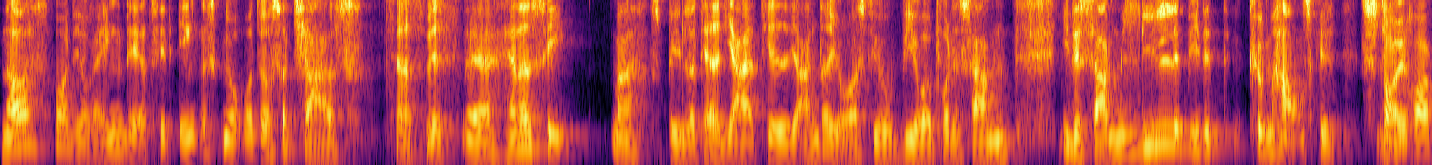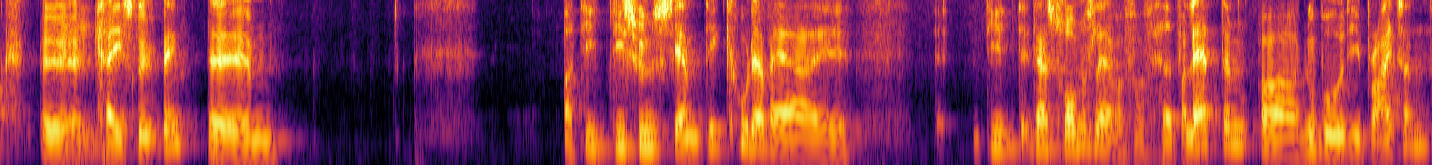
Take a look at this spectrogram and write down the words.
Nå, så måtte jeg jo ringe der til et engelsk nummer. Det var så Charles. Charles Smith. Ja, han havde set mig spille, og det havde de, de, havde de andre jo også. Det var, vi var på det samme, i det samme lille bitte københavnske støjrock øh, kredsløb, ikke? Øhm, og de, de synes, jamen det kunne da være... Øh, de, deres trommeslager var for, havde forladt dem, og nu boede de i Brighton,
